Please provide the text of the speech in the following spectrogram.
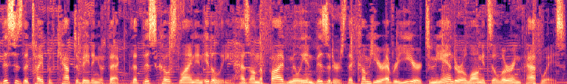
This is the type of captivating effect that this coastline in Italy has on the 5 million visitors that come here every year to meander along its alluring pathways.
